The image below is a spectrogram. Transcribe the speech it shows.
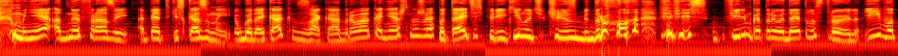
мне одной фразой, опять-таки сказанной, угадай как, закадрово, конечно же, пытаетесь перекинуть через бедро весь фильм, который вы до этого строили. И вот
